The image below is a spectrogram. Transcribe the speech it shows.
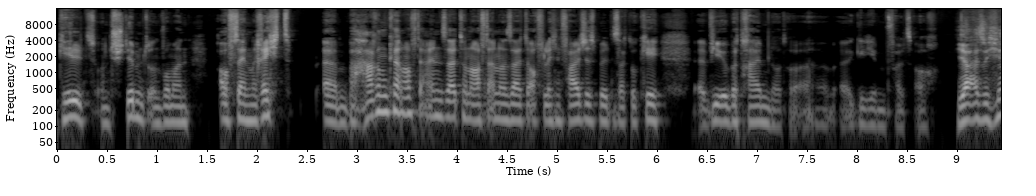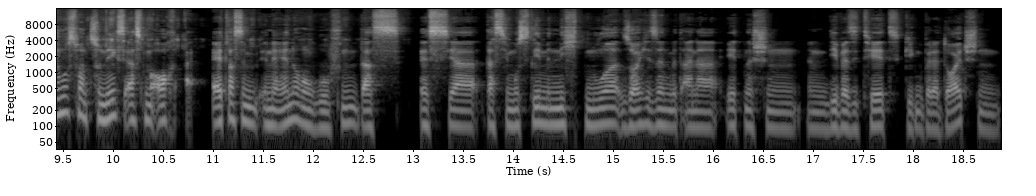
gilt und stimmt und wo man auf sein Recht äh, beharren kann auf der einen Seite und auf der anderen Seite auch vielleicht ein falsches Bild und sagt, okay, äh, wir übertreiben dort äh, äh, gegebenenfalls auch. Ja, also hier muss man zunächst erstmal auch etwas in, in, Erinnerung rufen, dass es ja, dass die Muslime nicht nur solche sind mit einer ethnischen Diversität gegenüber der deutschen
